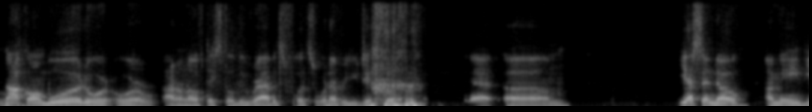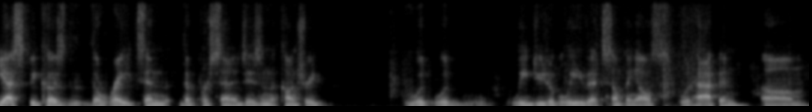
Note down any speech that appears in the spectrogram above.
knock on wood, or or I don't know if they still do rabbit's foots or whatever you just that. Um, yes and no. I mean, yes, because the rates and the percentages in the country would would lead you to believe that something else would happen. Um,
